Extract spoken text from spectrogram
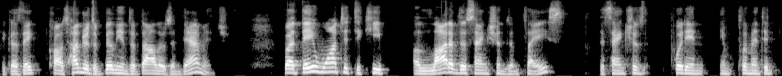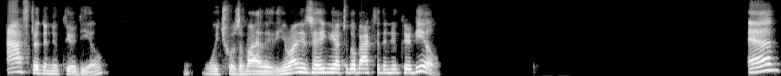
because they caused hundreds of billions of dollars in damage, but they wanted to keep a lot of the sanctions in place, the sanctions put in, implemented after the nuclear deal, which was a violation. The Iranians saying you have to go back to the nuclear deal. And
